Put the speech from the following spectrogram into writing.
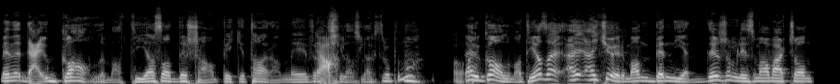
men det er jo gale-Mathias at Deschamps ikke tar han med i franske landslagstroppen nå. Det er jo gale-Mathias. Her, her kjører man Ben Jedder, som liksom har vært sånn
